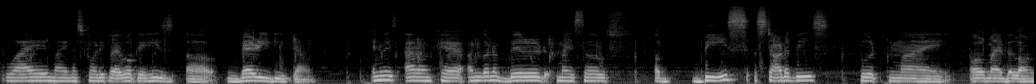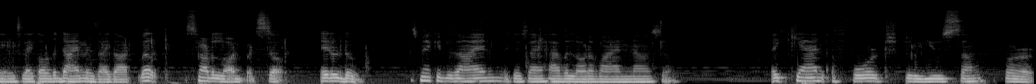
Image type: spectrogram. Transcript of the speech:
Why minus 45? Okay, he's uh very deep down. Anyways, I don't care. I'm gonna build myself a base, start a base, put my all my belongings, like all the diamonds I got. Well, it's not a lot, but still, it'll do. Let's make it with iron because I have a lot of iron now, so I can afford to use some for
